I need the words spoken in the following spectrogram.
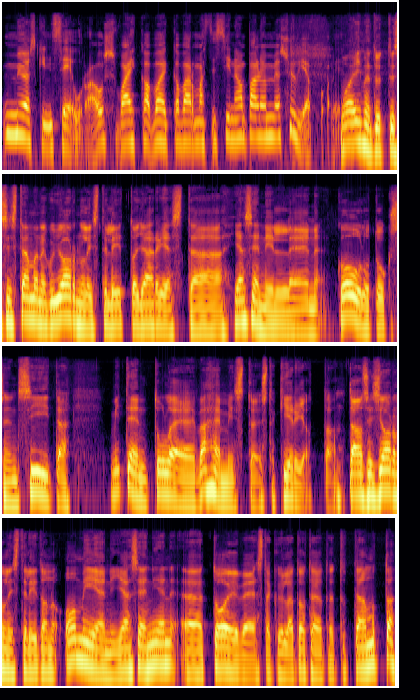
myöskin seuraus, vaikka, vaikka varmasti siinä on paljon myös hyviä puolia. Mua ihmetytti siis tämmöinen, kun Journalistiliitto järjestää jäsenilleen koulutuksen siitä, miten tulee vähemmistöistä kirjoittaa. Tämä on siis Journalistiliiton omien jäsenien toiveesta kyllä toteutettu tämä, mutta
